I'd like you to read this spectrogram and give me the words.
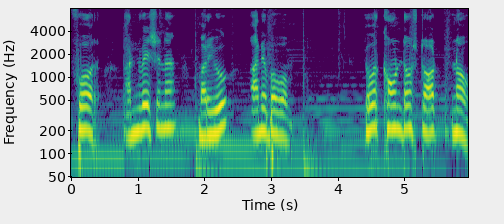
ఫోర్ అన్వేషణ మరియు అనుభవం. Your count down start now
